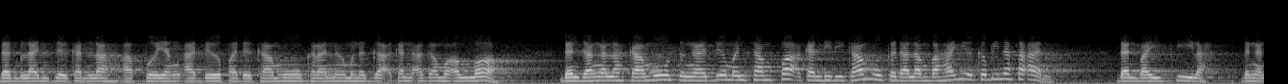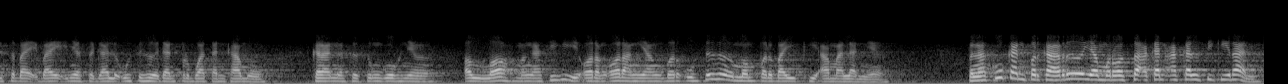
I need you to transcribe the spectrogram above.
dan belanjakanlah apa yang ada pada kamu kerana menegakkan agama Allah dan janganlah kamu sengaja mencampakkan diri kamu ke dalam bahaya kebinasaan. Dan baikilah dengan sebaik-baiknya segala usaha dan perbuatan kamu. Kerana sesungguhnya Allah mengasihi orang-orang yang berusaha memperbaiki amalannya. Melakukan perkara yang merosakkan akal fikiran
